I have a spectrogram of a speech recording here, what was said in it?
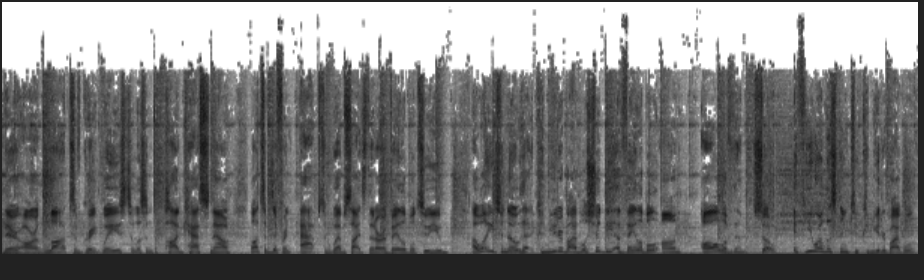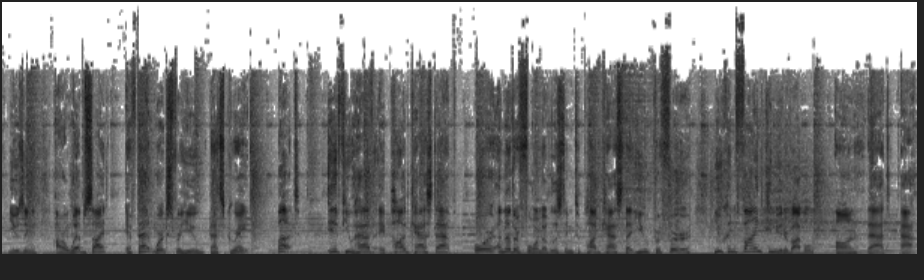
There are lots of great ways to listen to podcasts now, lots of different apps and websites that are available to you. I want you to know that Commuter Bible should be available on all of them. So, if you are listening to Commuter Bible using our website, if that works for you, that's great. But if you have a podcast app or another form of listening to podcasts that you prefer, you can find Commuter Bible on that app.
